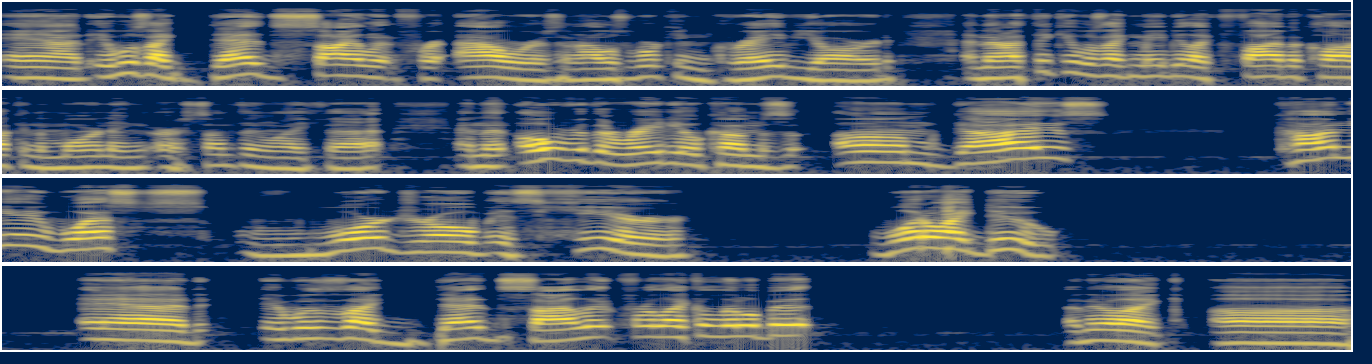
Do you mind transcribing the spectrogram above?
and it was like dead silent for hours and I was working graveyard and then I think it was like maybe like five o'clock in the morning or something like that and then over the radio comes um guys Kanye West's wardrobe is here. What do I do? And it was like dead silent for like a little bit and they're like, uh,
